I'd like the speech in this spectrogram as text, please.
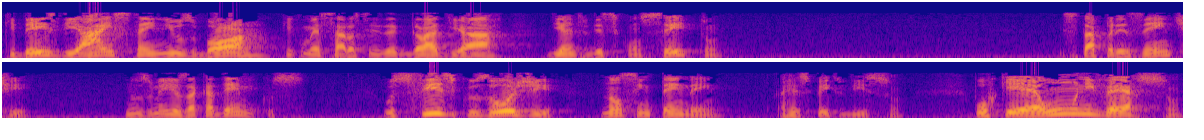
Que desde Einstein e Niels Bohr, que começaram a se gladiar diante desse conceito, está presente nos meios acadêmicos. Os físicos hoje não se entendem a respeito disso, porque é um universo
